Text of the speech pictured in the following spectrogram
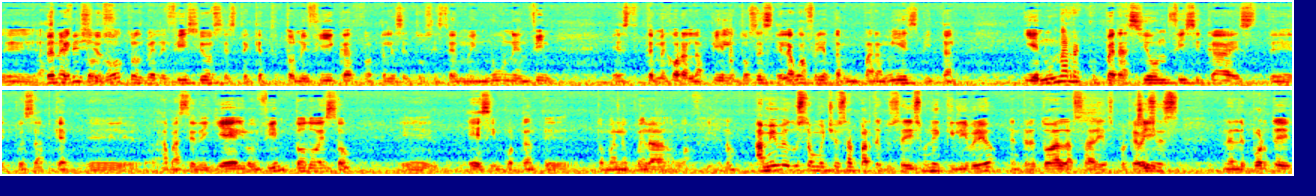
eh, aspectos, Beneficios. ¿no? otros beneficios, este, que te tonifica, fortalece tu sistema inmune, en fin, este, te mejora la piel. Entonces, el agua fría también para mí es vital. Y en una recuperación física, este, pues a, eh, base de hielo, en fin, todo eso eh, es importante tomarlo en cuenta Claro. el agua fría, ¿no? A mí me gusta mucho esa parte que usted dice, un equilibrio entre todas las áreas, porque a Sí. veces en el deporte,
